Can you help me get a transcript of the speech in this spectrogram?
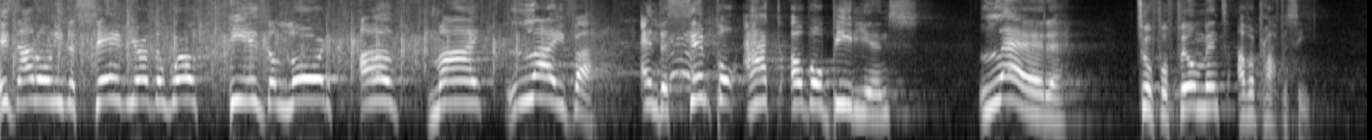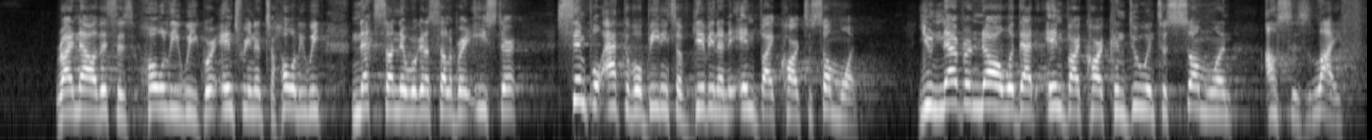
is not only the Savior of the world, He is the Lord of my life. And the simple act of obedience led to fulfillment of a prophecy. Right now, this is Holy Week. We're entering into Holy Week. Next Sunday, we're gonna celebrate Easter. Simple act of obedience of giving an invite card to someone. You never know what that invite card can do into someone else's life,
